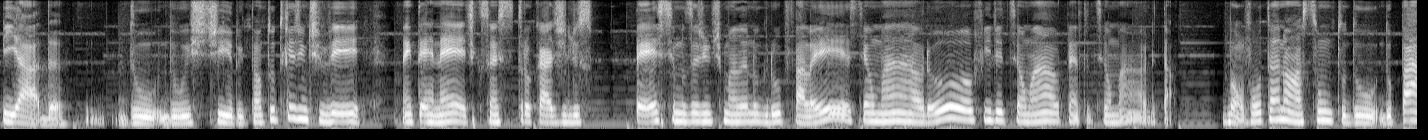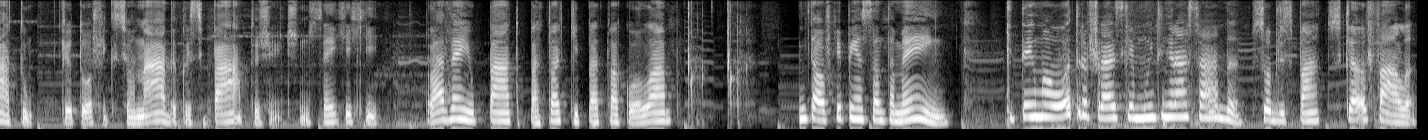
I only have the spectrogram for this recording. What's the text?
piada do, do estilo. Então, tudo que a gente vê na internet, que são esses trocadilhos péssimos, a gente manda no grupo, fala: Ê, seu Mauro, ô, filha de seu Mauro, neta de seu Mauro e tal. Bom, voltando ao assunto do, do pato, que eu tô aficionada com esse pato, gente, não sei o que que. Lá vem o pato, pato aqui, pato acolá. Então, eu fiquei pensando também que tem uma outra frase que é muito engraçada sobre os patos, que ela fala:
